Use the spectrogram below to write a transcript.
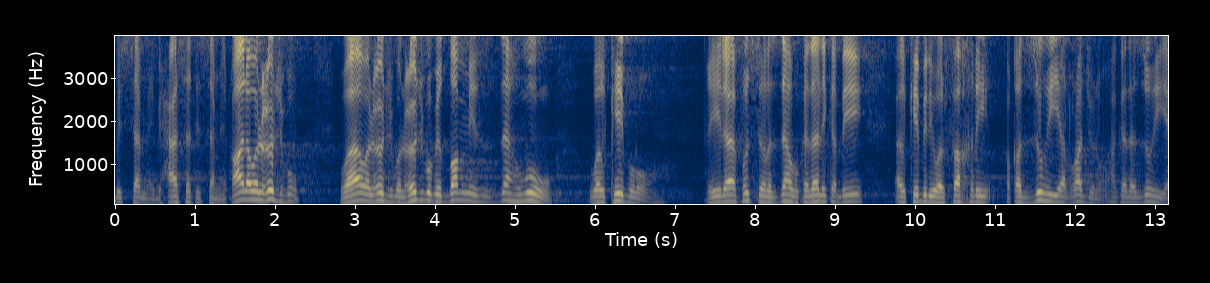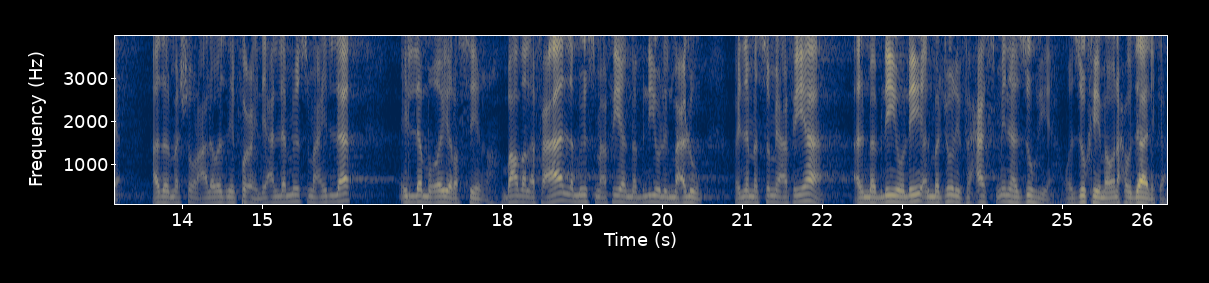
بالسمع بحاسة السمع. قال والعجب والعجب العجب بالضم الزهو والكبر. قيل فسر الزهو كذلك بالكبر والفخر وقد زهي الرجل. هكذا زهي هذا المشهور على وزن فعل يعني لم يسمع إلا إلا مغير الصيغة. بعض الأفعال لم يسمع فيها المبني للمعلوم وإنما سمع فيها المبني للمجهول فحسب منها زهيه وزكم ونحو ذلك.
